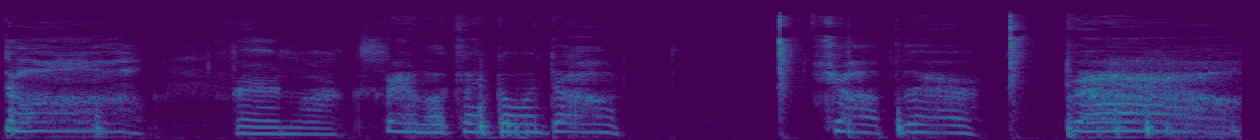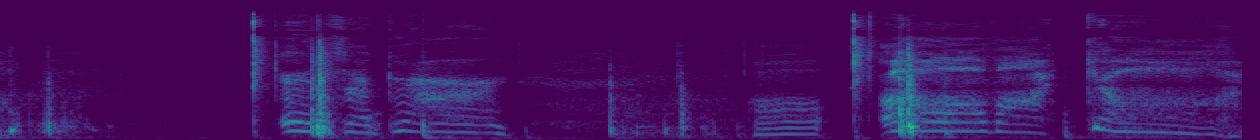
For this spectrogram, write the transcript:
Dog. Fan locks. Fan looks like going down. Chop there. Bow. It's a guy. Oh, oh my god.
